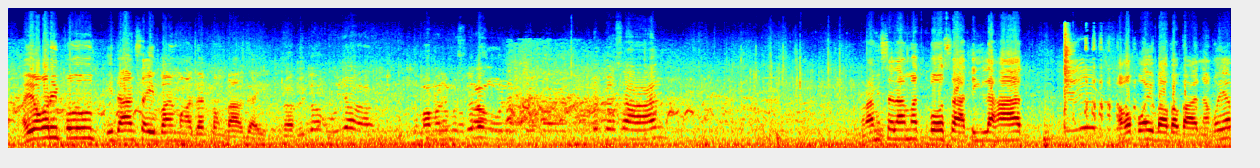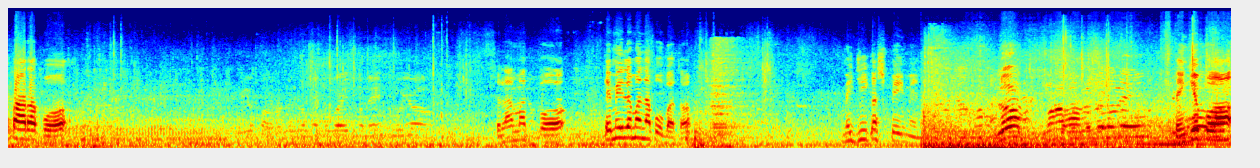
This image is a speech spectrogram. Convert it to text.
Ayoko rin pong idaan sa iba ang mga gantong bagay. Grabe ka kuya. Namamalimos ka lang. Ulang ulang persahan. Maraming salamat po sa ating lahat. Ako po ay bababa na. Kuya, para po. Salamat po. Te, may laman na po ba to? May Gcash payment. Eh. Thank you po.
